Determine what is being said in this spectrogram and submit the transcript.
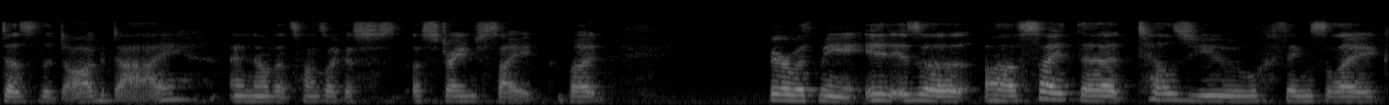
Does the Dog Die? I know that sounds like a, a strange site, but bear with me. It is a, a site that tells you things like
